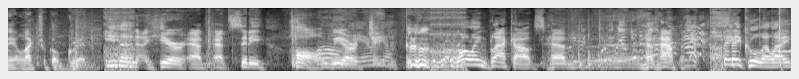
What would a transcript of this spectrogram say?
the electrical grid. Even here at, at City Hall, Oh, we are rolling blackouts have uh, have happened. Stay cool, LA.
